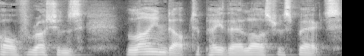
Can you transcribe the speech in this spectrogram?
of Russians lined up to pay their last respects.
